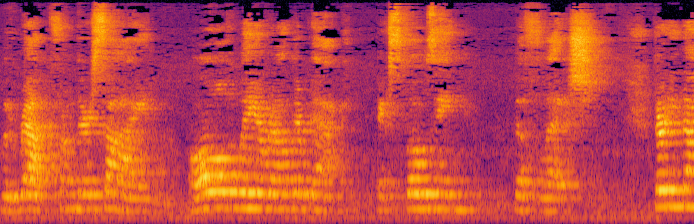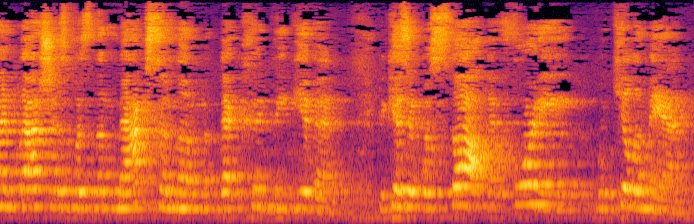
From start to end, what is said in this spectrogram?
would wrap from their side all the way around their back, exposing the flesh. 39 lashes was the maximum that could be given because it was thought that 40 would kill a man.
